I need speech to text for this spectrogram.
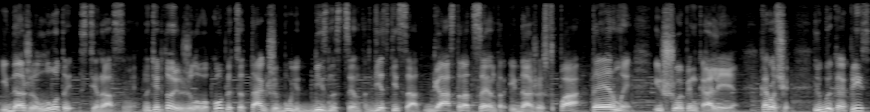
и даже лоты с террасами. На территории жилого комплекса также будет бизнес-центр, детский сад, гастроцентр и даже спа, термы и шопинг аллея Короче, любой каприз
